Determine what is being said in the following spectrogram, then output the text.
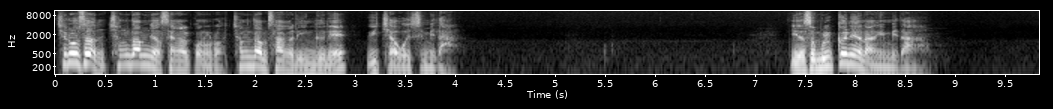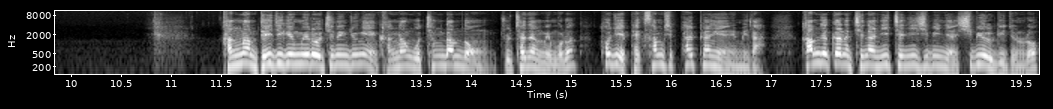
7호선 청담역 생활권으로 청담 사거리 인근에 위치하고 있습니다. 이어서 물건 현황입니다. 강남 대지 경매로 진행 중인 강남구 청담동 주차장 매물은 토지 138평형입니다. 감정가는 지난 2022년 12월 기준으로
